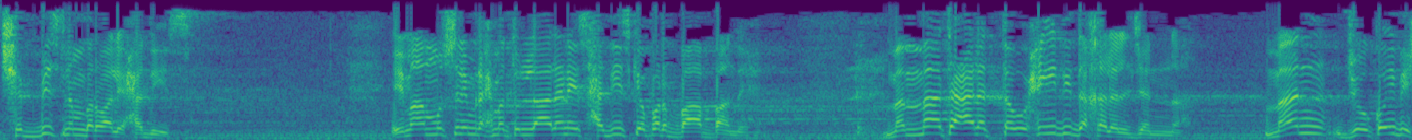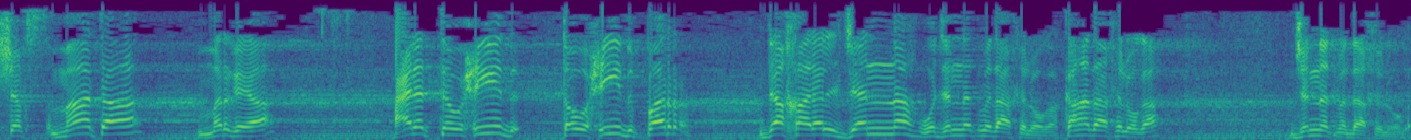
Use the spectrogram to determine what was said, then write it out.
چھبیس نمبر والی حدیث۔ امام مسلم رحمت اللہ علیہ نے اس حدیث کے اوپر باب باندھے ہیں۔ من مات على التوحید دخل الجنہ۔ من، جو کوئی بھی شخص ماتا، مر گیا على التوحید، توحید پر دخل الجنہ، وہ جنت میں داخل ہوگا۔ کہاں داخل ہوگا؟ جنت میں داخل ہوگا۔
